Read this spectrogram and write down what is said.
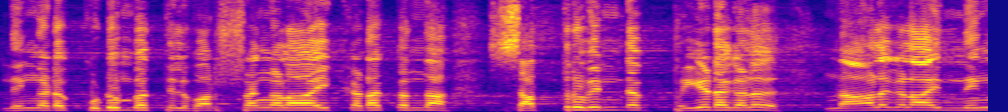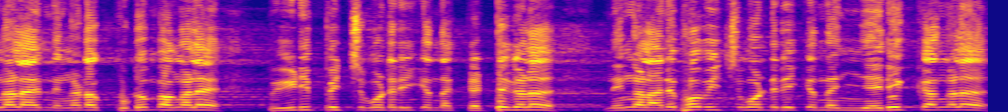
നിങ്ങളുടെ കുടുംബത്തിൽ വർഷങ്ങളായി കിടക്കുന്ന ശത്രുവിന്റെ പീഡകൾ നാളുകളായി നിങ്ങളെ നിങ്ങളുടെ കുടുംബങ്ങളെ പീഡിപ്പിച്ചുകൊണ്ടിരിക്കുന്ന കെട്ടുകൾ നിങ്ങൾ അനുഭവിച്ചുകൊണ്ടിരിക്കുന്ന ഞെരുക്കങ്ങൾ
